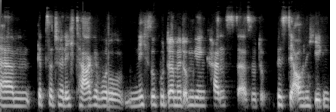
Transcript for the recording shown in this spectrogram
ähm, gibt es natürlich Tage, wo du nicht so gut damit umgehen kannst. Also du bist ja auch nicht jeden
